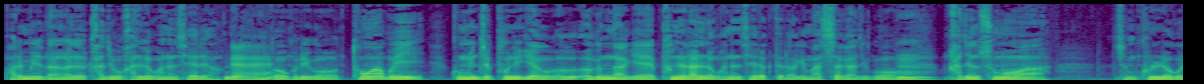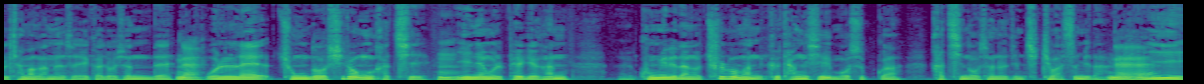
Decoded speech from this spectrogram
바른미래당을 가지고 가려고 하는 세력, 네. 또 그리고 통합의 국민적 분위기하고 어긋나게 분열하려고 하는 세력들에게 맞서가지고 음. 가진 수모와 참 굴욕을 참아가면서 여기까지 오셨는데 네. 원래 중도 실용의 가치 음. 이념을 배경한 국민의당을 출범한 그 당시 모습과 가치 노선을 지금 지켜왔습니다. 네. 이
